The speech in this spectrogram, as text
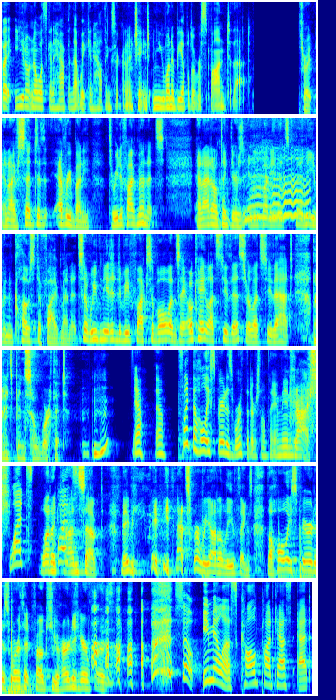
but you don't know what's going to happen that week and how things are going to change and you want to be able to respond to that That's right. And I've said to everybody, three to five minutes. And I don't think there's anybody that's been even close to five minutes. So we've needed to be flexible and say, okay, let's do this or let's do that. But it's been so worth it. Mm-hmm. Yeah, yeah. It's like the Holy Spirit is worth it or something. I mean, Gosh. what? What a What? concept. Maybe maybe that's where we ought to leave things. The Holy Spirit is worth it, folks. You heard it here first. So email us, calledpodcast at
